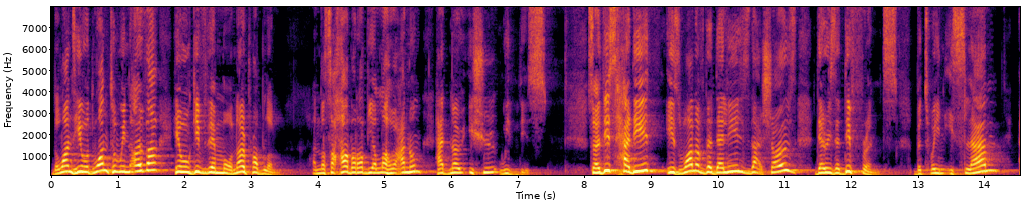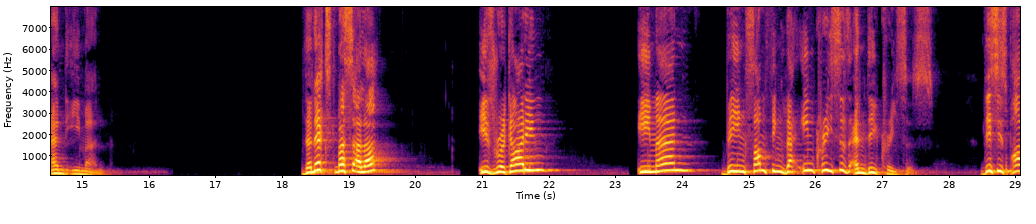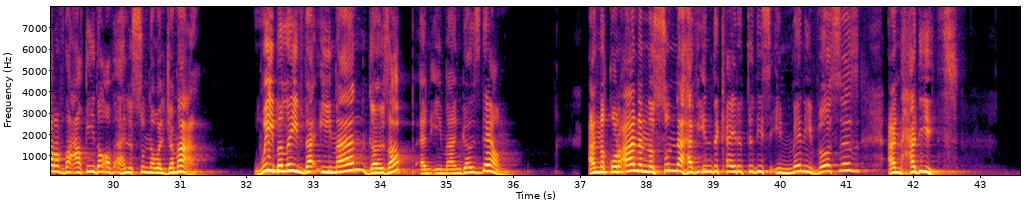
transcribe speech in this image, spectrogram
The ones he would want to win over, he will give them more, no problem. And the Sahaba radiallahu anhum had no issue with this. So this hadith is one of the dalils that shows there is a difference between Islam and Iman. The next mas'ala is regarding Iman being something that increases and decreases. This is part of the aqidah of Ahl Sunnah wal Jama'ah. We believe that Iman goes up and Iman goes down. And the Quran and the Sunnah have indicated to this in many verses and hadiths.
